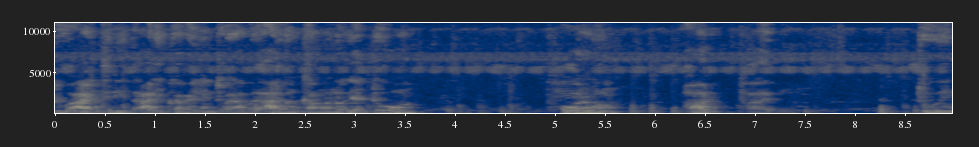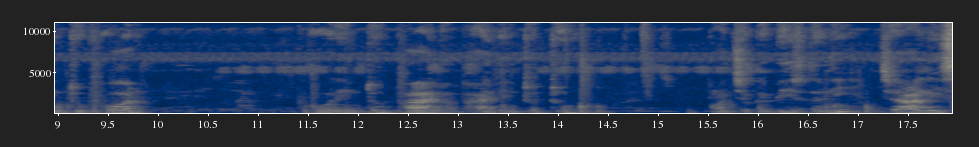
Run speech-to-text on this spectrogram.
two R three तो आर इक्विवेलेंट बराबर। आर वन का मान हो गया टू ओम फोर ओम और two into four four into five five into two पाँच के बीस दूनी चालीस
